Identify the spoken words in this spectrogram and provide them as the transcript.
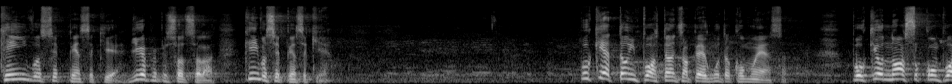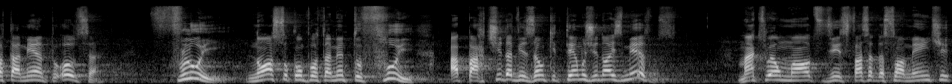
quem você pensa que é? Diga para a pessoa do seu lado: quem você pensa que é? Por que é tão importante uma pergunta como essa? Porque o nosso comportamento, ouça, flui, nosso comportamento flui a partir da visão que temos de nós mesmos. Maxwell Maltz diz: faça da sua mente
